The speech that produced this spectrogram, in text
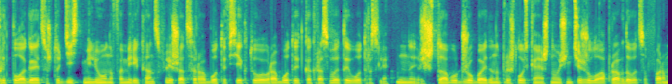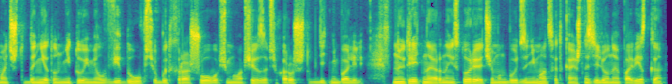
предполагается, что 10 миллионов американцев лишатся работы, все, кто работает как раз в этой отрасли. Штабу Джо Байдена Байдена пришлось, конечно, очень тяжело оправдываться в формате, что да нет, он не то имел в виду, все будет хорошо, в общем, мы вообще за все хорошее, чтобы дети не болели. Ну и третья, наверное, история, чем он будет заниматься, это, конечно, зеленая повестка.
